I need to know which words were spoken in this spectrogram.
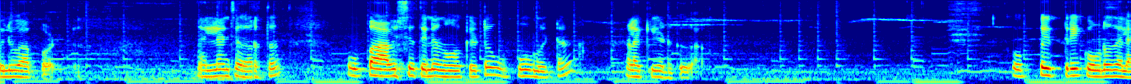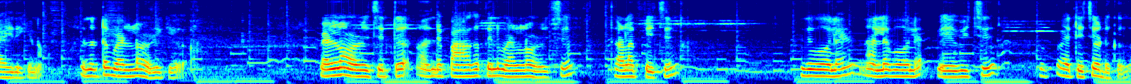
ഉലുവാപ്പൊടി. എല്ലാം ചേർത്ത് ഉപ്പ് ആവശ്യത്തിന് നോക്കിയിട്ട് ഉപ്പും ഇട്ട് ഇളക്കിയെടുക്കുക. ഉപ്പ് ഇത്തിരി കൂടുതലായിരിക്കണം. എന്നിട്ട് വെള്ളം ഒഴിക്കുക. വെള്ളം ഒഴിച്ചിട്ട് അതിന്റെ പാകത്തിന് വെള്ളം ഒഴിച്ച് തിളപ്പിച്ച് ഇതുപോലെ നല്ലപോലെ വേവിച്ച് വറ്റിച്ചെടുക്കുക.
